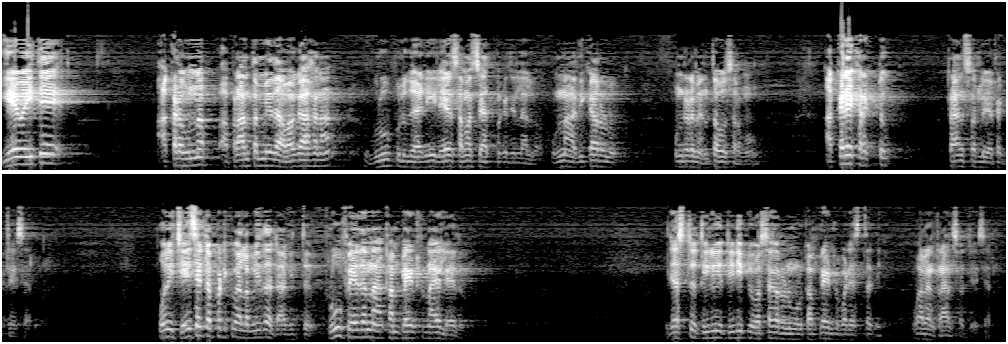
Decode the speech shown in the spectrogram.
ఏవైతే అక్కడ ఉన్న ఆ ప్రాంతం మీద అవగాహన గ్రూపులు కానీ లేదా సమస్యాత్మక జిల్లాల్లో ఉన్న అధికారులు ఉండడం ఎంత అవసరమో అక్కడే కరెక్ట్ ట్రాన్స్ఫర్లు ఎఫెక్ట్ చేశారు. పోనీ చేసేటప్పటికి వాళ్ళ మీద విత్ ప్రూఫ్ ఏదన్నా కంప్లైంట్లు ఉన్నాయో? లేదు. జస్ట్ టీడీపీ వరుసగా రెండు మూడు కంప్లైంట్లు పడేస్తుంది వాళ్ళని ట్రాన్స్ఫర్ చేశారు.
